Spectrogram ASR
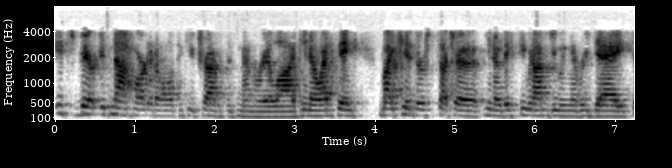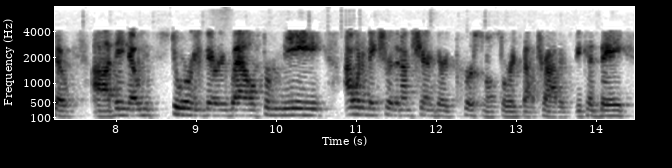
it's very, it's not hard at all to keep Travis's memory alive. You know, I think my kids are such a, you know, they see what I'm doing every day, so uh, they know his story very well. For me, I want to make sure that I'm sharing very personal stories about Travis because they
